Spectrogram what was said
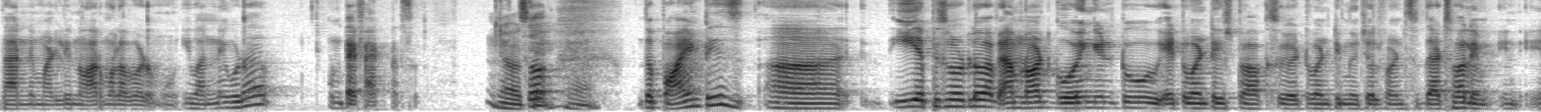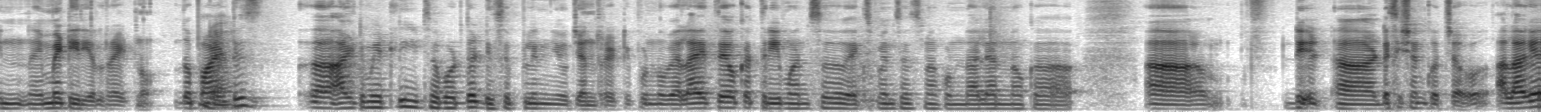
దాన్ని మళ్ళీ నార్మల్ అవ్వడము ఇవన్నీ కూడా ఉంటాయి factors. So! The point is ఈ ఎపిసోడ్‌లో ఐయామ్ నాట్ గోయింగ్ ఇంటూ ఎటువంటి స్టాక్స్, ఎటువంటి mutual funds that's all in in in immaterial right now. The point! Is ultimately it's about the discipline you generate. ఇప్పుడు నువ్వు ఎలా అయితే ఒక 3 మంత్స్ ఎక్స్‌పెన్సెస్ నాకు ఉండాలి అన్న ఒక డెసిషన్‌కి వచ్చావో అలాగే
